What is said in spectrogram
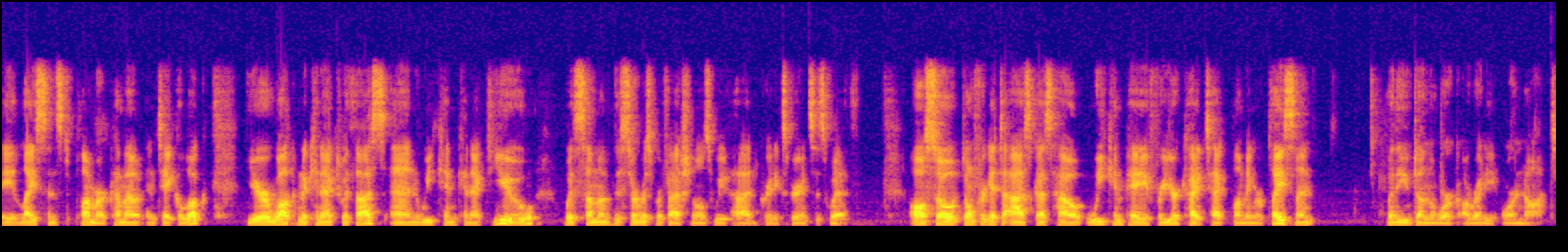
a licensed plumber come out and take a look. You're welcome to connect with us and we can connect you with some of the service professionals we've had great experiences with. Also, don't forget to ask us how we can pay for your Kitec plumbing replacement, whether you've done the work already or not.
